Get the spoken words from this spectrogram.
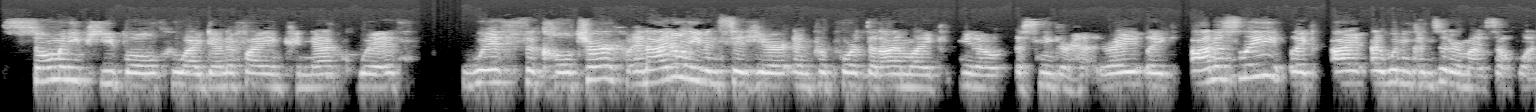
so many people who identify and connect with with the culture. And i don't even sit here and purport that i'm like you know a sneakerhead right? Like honestly like i i wouldn't consider myself one.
